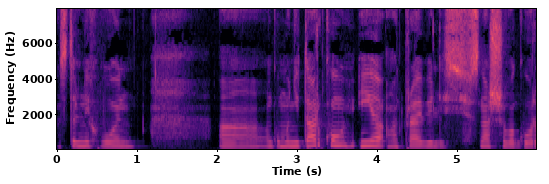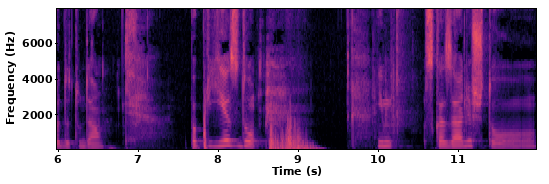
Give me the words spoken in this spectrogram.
остальных воин а, гуманитарку и отправились с нашего города туда. По приезду им сказали, что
